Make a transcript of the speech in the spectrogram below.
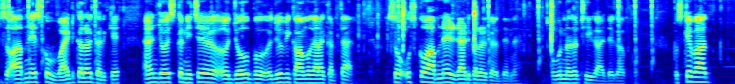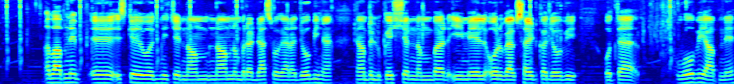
सो so, आपने इसको वाइट कलर करके एंड जो इसका नीचे जो जो भी काम वगैरह करता है सो so, उसको आपने रेड कलर कर देना है। वो नज़र ठीक आ जाएगा आपको। उसके बाद अब आपने इसके वो नीचे नाम नाम नंबर, एड्रेस वगैरह जो भी हैं, यहाँ पे लोकेशन नंबर ईमेल और वेबसाइट का जो भी होता है, वो भी आपने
